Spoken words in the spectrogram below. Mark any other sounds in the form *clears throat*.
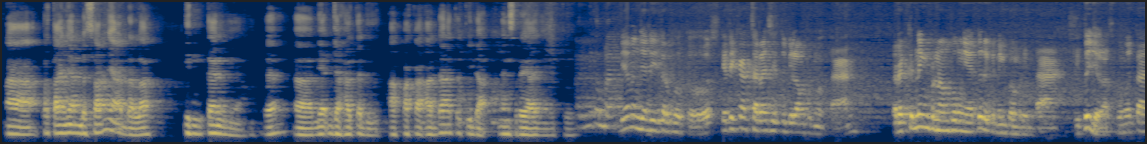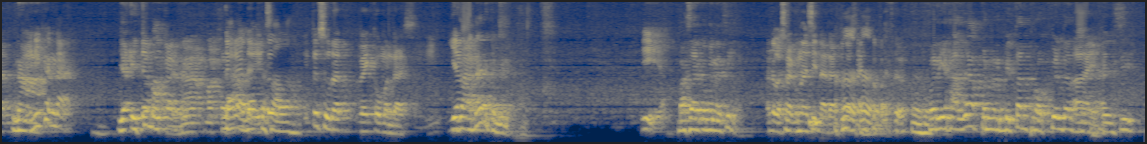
Nah, pertanyaan besarnya adalah intentnya ya eh, niat jahat tadi apakah ada atau tidak mens reanya itu. dia menjadi terputus ketika Charles itu bilang pungutan rekening penampungnya itu rekening pemerintah itu jelas pungutan Nah. ini kan enggak Ya itu makanya, Nggak makanya ada, ada itu, kesalahan. itu surat rekomendasi yang Nggak ada rekomendasi. iya Bahasa rekomendasi. ada bahasa rekomendasi nggak ada itu bahasa apa tuh Perihalnya penerbitan profil dan Ah, iya.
